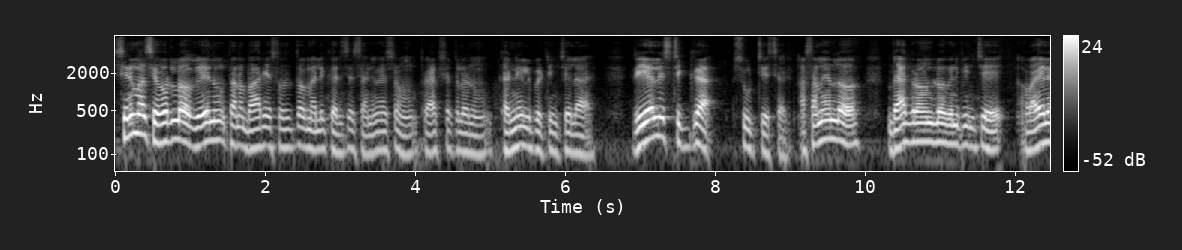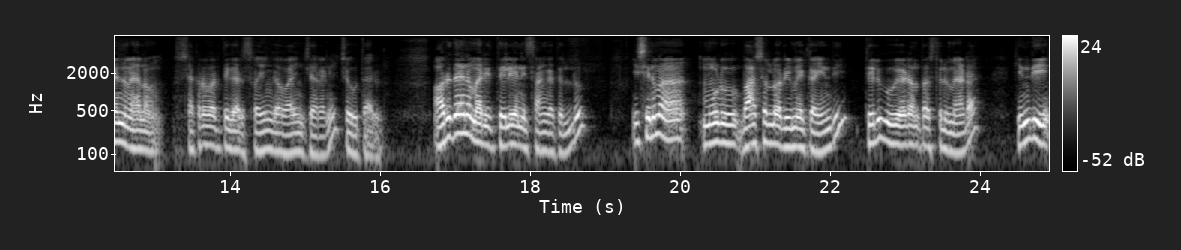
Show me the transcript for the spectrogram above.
సినిమా చివరిలో వేణు తన భార్య సుధతో మళ్ళీ కలిసే సన్నివేశం ప్రేక్షకులను కన్నీళ్ళు పెట్టించేలా రియలిస్టిక్గా షూట్ చేశారు. ఆ సమయంలో బ్యాక్గ్రౌండ్లో వినిపించే వయలిన్ మేళం చక్రవర్తి గారు స్వయంగా వాయించారని చెబుతారు. అరుదైన మరి తెలియని సంగతులు. ఈ సినిమా మూడు భాషల్లో రీమేక్ అయింది. తెలుగు ఏడంతస్తులు మేడ. హిందీ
